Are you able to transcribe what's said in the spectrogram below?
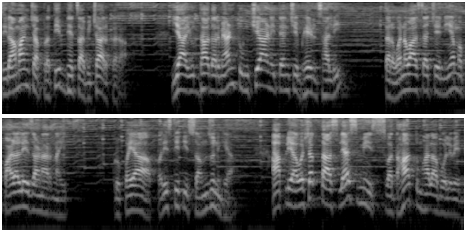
श्रीरामांच्या प्रतिज्ञेचा विचार करा. या युद्धादरम्यान तुमची आणि त्यांची भेट झाली तर वनवासाचे नियम पाळले जाणार नाहीत. कृपया परिस्थिती समजून घ्या. आपली आवश्यकता असल्यास मी स्वतः तुम्हाला बोलवेन.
